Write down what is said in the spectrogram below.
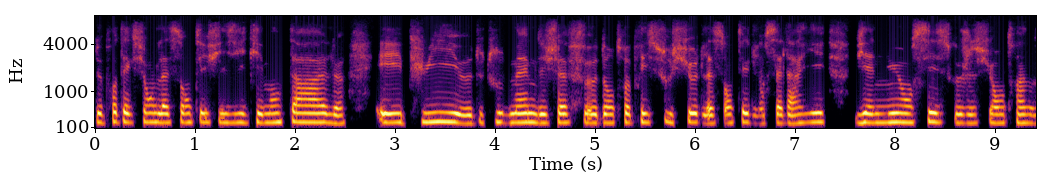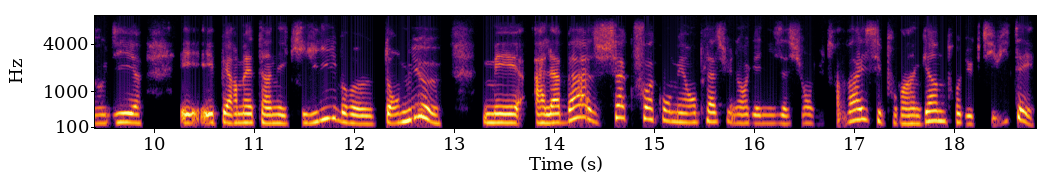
de protection de la santé physique et mentale, et puis euh, de tout de même des chefs d'entreprise soucieux de la santé de leurs salariés viennent nuancer ce que je suis en train de vous dire et, et permettent un équilibre tant mieux. Mais à la base, chaque fois qu'on met en place une organisation du travail, c'est pour un gain de productivité.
